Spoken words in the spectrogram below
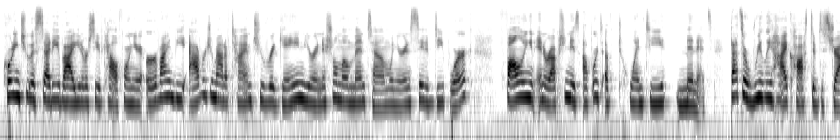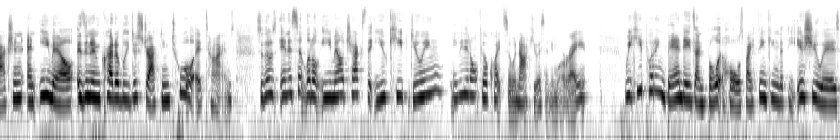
According to a study by University of California, Irvine, the average amount of time to regain your initial momentum when you're in a state of deep work following an interruption is upwards of 20 minutes. That's a really high cost of distraction, and email is an incredibly distracting tool at times. So, those innocent little email checks that you keep doing, maybe they don't feel quite so innocuous anymore, right? We keep putting band aids on bullet holes by thinking that the issue is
